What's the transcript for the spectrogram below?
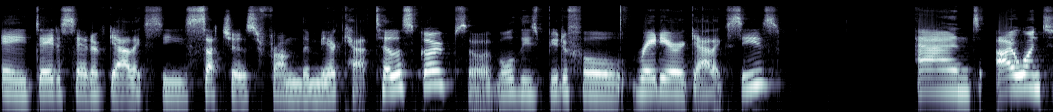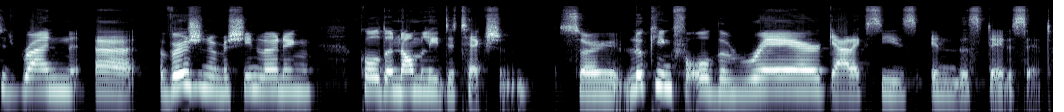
a data set of galaxies, such as from the MeerKAT telescope, so of all these beautiful radio galaxies, and I want to run a, a version of machine learning called anomaly detection. So, looking for all the rare galaxies in this data set.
